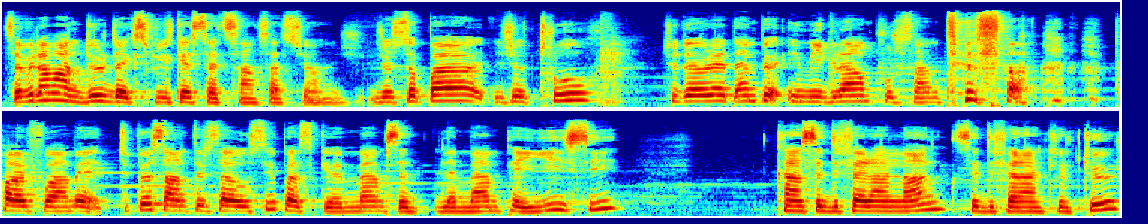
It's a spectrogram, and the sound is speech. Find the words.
c'est vraiment dur d'expliquer cette sensation. Je, sais pas, je trouve tu devrais être un peu immigrant pour sentir ça parfois. Mais tu peux sentir ça aussi parce que même c'est le même pays ici, quand c'est différentes langues, c'est différentes cultures,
